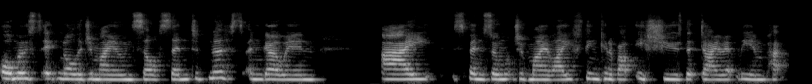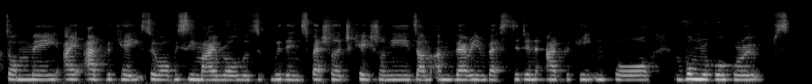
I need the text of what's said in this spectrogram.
almost acknowledging my own self-centeredness and going, I spend so much of my life thinking about issues that directly impact on me. I advocate, so obviously my role is within special educational needs. I'm, I'm very invested in advocating for vulnerable groups.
